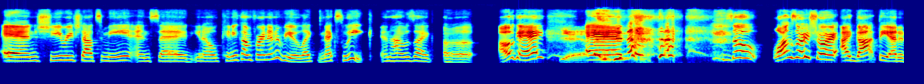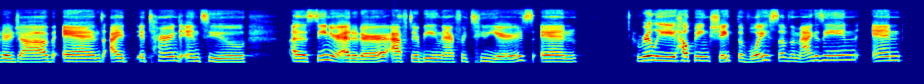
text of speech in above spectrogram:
and she reached out to me and said, you know, can you come for an interview like next week? And I was like, uh, okay. Yeah. And so long story short, I got the editor job and I it turned into a senior editor after being there for two years. And really helping shape the voice of the magazine. And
